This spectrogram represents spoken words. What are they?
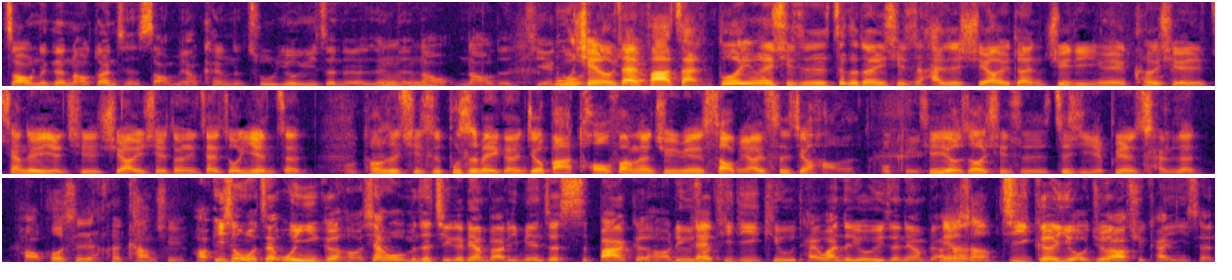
照那个脑断层扫描，看得出忧郁症的人的脑脑、嗯、的结构。目前有在发展，不过因为其实这个东西其实还是需要一段距离，因为科学相对而言其实需要一些东西在做验证。同时，其实不是每个人就把头放上去那边扫描一次就好了。OK，其实有时候其实自己也不愿意承认，好，或是和抗拒。好，医生，我再问一个哈，像我们这几个量表里面这十八个哈，例如说 TDQ 台湾的忧郁症量表，没有错，几个有就要去看医生。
